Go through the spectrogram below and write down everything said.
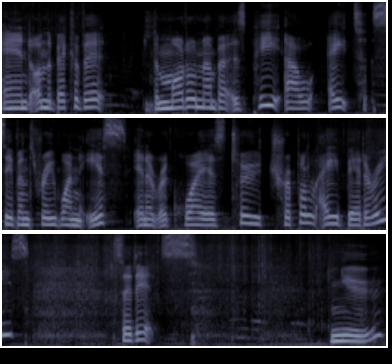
And on the back of it, the model number is PL8731S and it requires two AAA batteries. So that's new,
